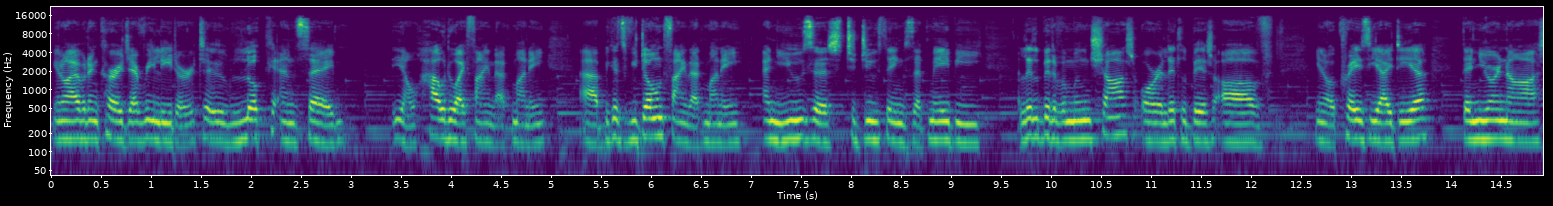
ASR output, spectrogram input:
you know, I would encourage every leader to look and say, you know, how do I find that money? Uh, because if you don't find that money and use it to do things that may be a little bit of a moonshot or a little bit of, you know, a crazy idea, then you're not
